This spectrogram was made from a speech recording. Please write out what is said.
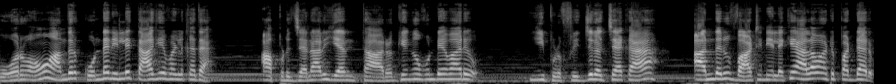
పూర్వం అందరూ కుండ నీళ్ళే తాగేవాళ్ళు కదా. అప్పుడు జనాలు ఎంత ఆరోగ్యంగా ఉండేవారు. ఇప్పుడు ఫ్రిడ్జ్లు వచ్చాక అందరూ వాటి నీళ్ళకే అలవాటు పడ్డారు.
